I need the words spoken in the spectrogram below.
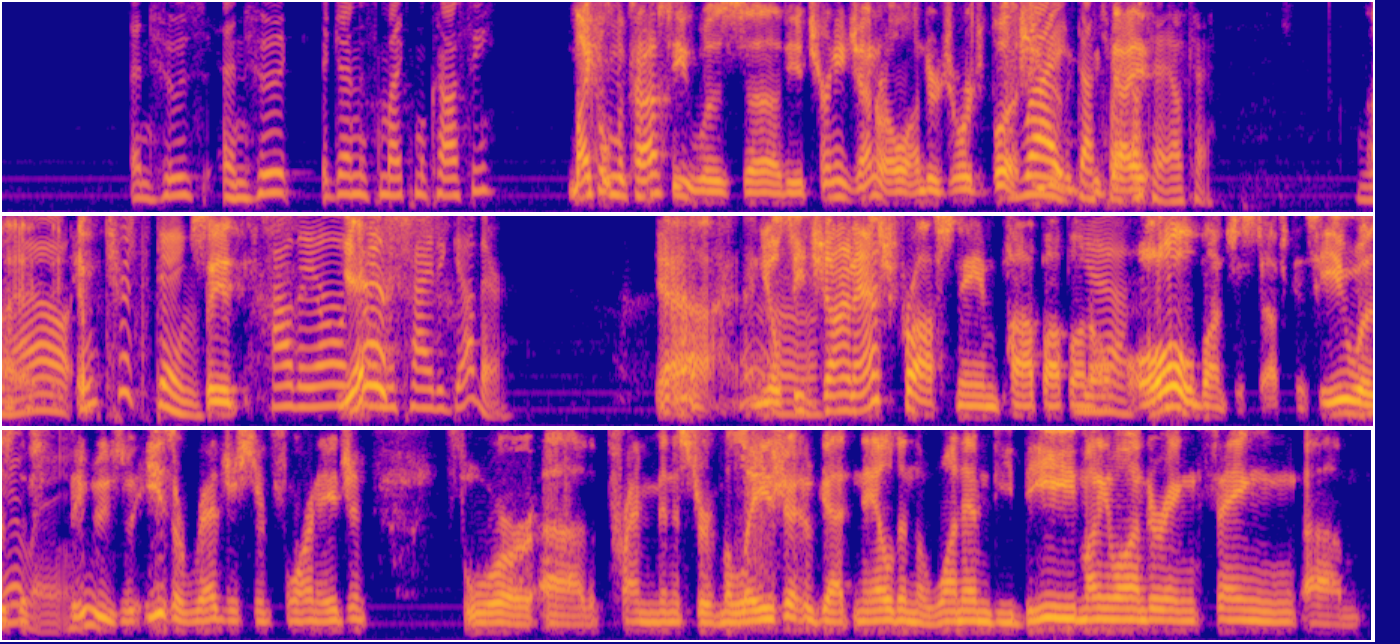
And who's and who again is Mike Mukasey? Michael Mukasey was uh, the attorney general under George Bush. Right. the- That's the right. Okay. Okay. Wow. yep. Interesting. So it- How they all kind of tie together. Yeah, and you'll see. John Ashcroft's name pop up on Yeah. a whole bunch of stuff because he was Really? the he was he's a registered foreign agent for uh, the prime minister of Malaysia who got nailed in the one MDB money laundering thing. Um,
